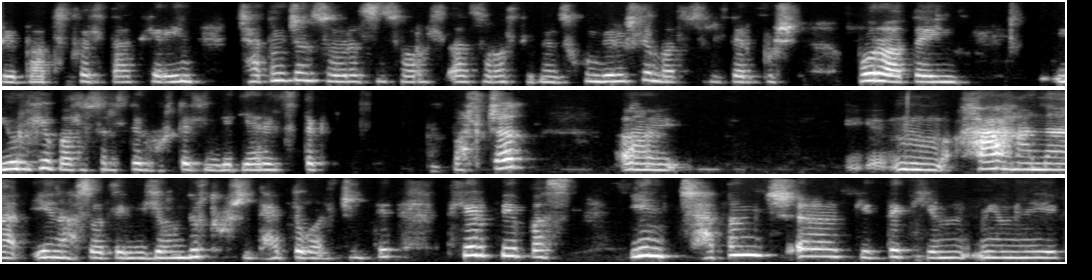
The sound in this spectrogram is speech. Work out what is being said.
би боддог л да. Тэгэхээр энэ чадамжин суурилсан сургалт гэдэг нь зөвхөн мэрэгжлийн боловсрол дээр биш бүр одоо энэ ерөнхий боловсрол дээр хүртэл ингээд яригддаг болчоод хаа хаана энэ асуудлыг нэлээд өндөр түвшинд тавьдаг болж байна тий. Тэгэхээр би бас энэ чадамж гэдэг юм юмны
